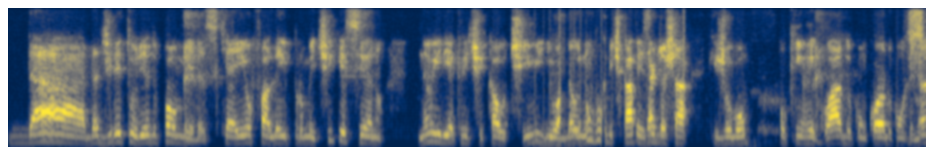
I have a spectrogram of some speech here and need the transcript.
da, da diretoria do Palmeiras. Que aí eu falei, prometi que esse ano não iria criticar o time, e o Abel eu não vou criticar, apesar de achar que jogou um pouquinho recuado, concordo com o Renan,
